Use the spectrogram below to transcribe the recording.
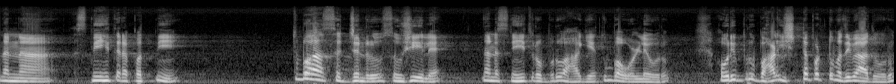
ನನ್ನ ಸ್ನೇಹಿತರ ಪತ್ನಿ ತುಂಬ ಸಜ್ಜನರು, ಸೌಶೀಲೆ ನನ್ನ ಸ್ನೇಹಿತರೊಬ್ಬರು ಹಾಗೆ ತುಂಬ ಒಳ್ಳೆಯವರು. ಅವರಿಬ್ಬರು ಬಹಳ ಇಷ್ಟಪಟ್ಟು ಮದುವೆ ಆದವರು.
